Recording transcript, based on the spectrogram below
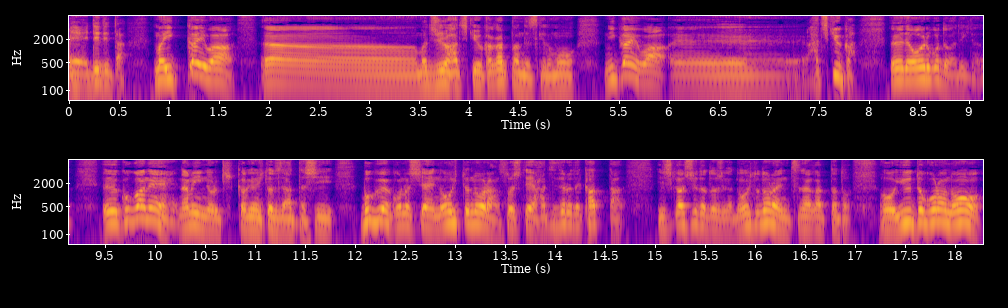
えー、出てた。まあ、1回は、あまあ、18球かかったんですけども、2回は、えー、8球か。えー、で終えることができた。えー、ここはね、波に乗るきっかけの一つであったし、僕がこの試合ノーヒットノーラン、そして8-0で勝った、石川修太投手がノーヒットノーランに繋がったというところの、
